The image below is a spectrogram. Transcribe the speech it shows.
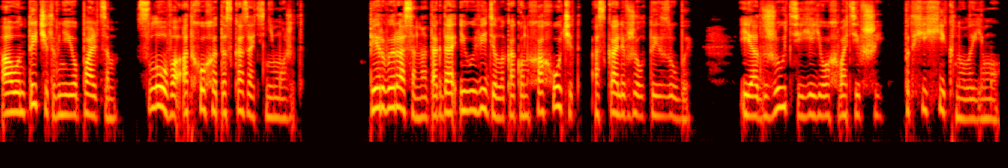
а он тычет в нее пальцем, слова от хохота сказать не может. Первый раз она тогда и увидела, как он хохочет, оскалив желтые зубы. И от жути ее охватившей подхихикнула ему.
